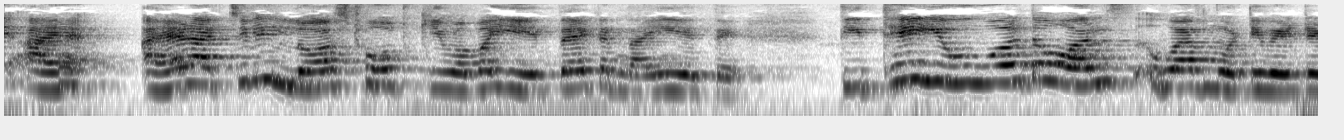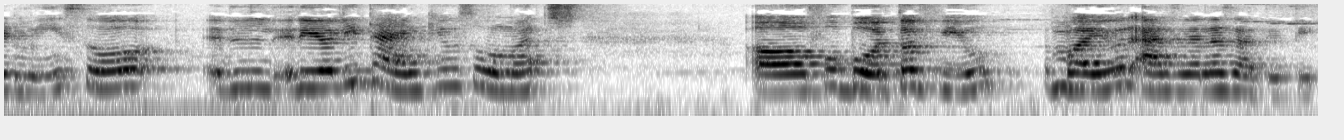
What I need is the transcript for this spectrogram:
I I had actually lost hope की बाबा येत आहे का नाही येते तिथे you were the ones who have motivated me so really thank you so much for both of you Mayur as well as Aditi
